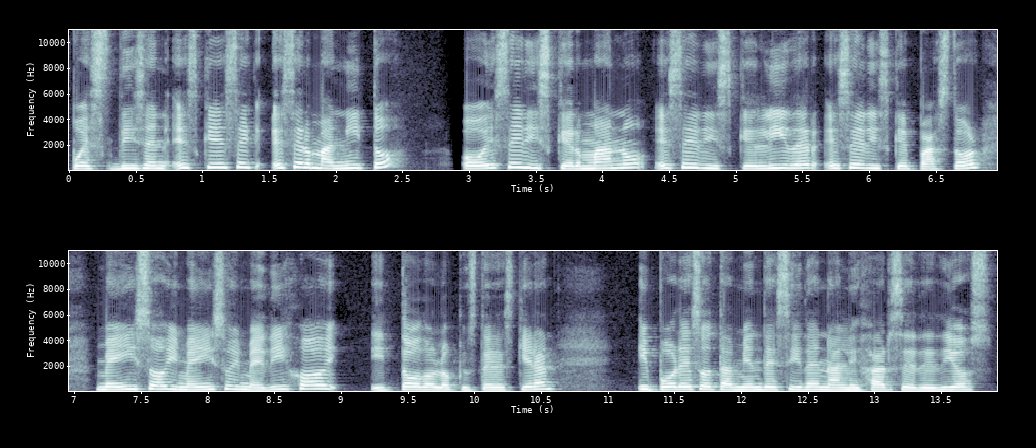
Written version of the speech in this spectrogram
pues dicen, es que ese, ese hermanito o ese disque hermano, ese disque líder, ese disque pastor me hizo y me hizo y me dijo y, y todo lo que ustedes quieran y por eso también deciden alejarse de Dios.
